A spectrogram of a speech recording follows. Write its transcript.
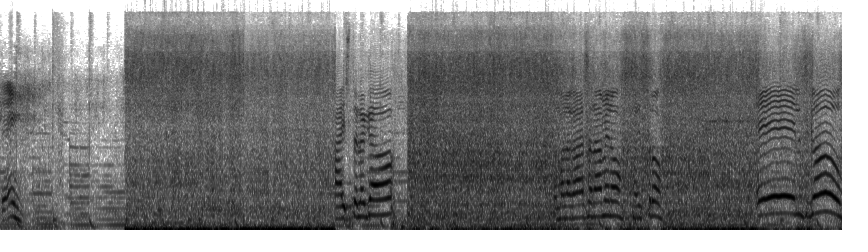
Hey! Ayos talaga oh. Kumalakasan namin oh, maestro. Eh, let's go!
